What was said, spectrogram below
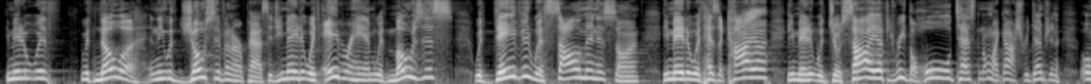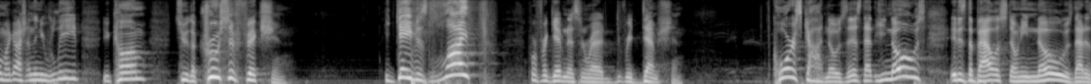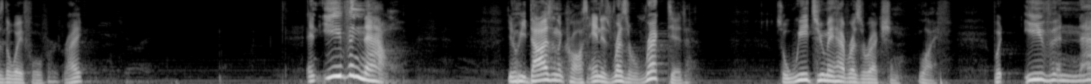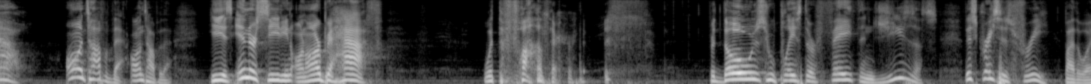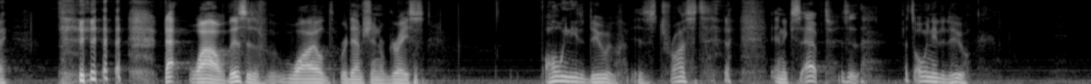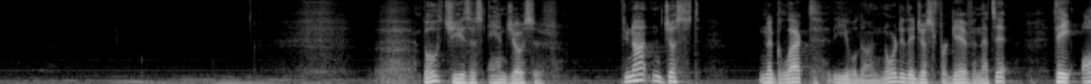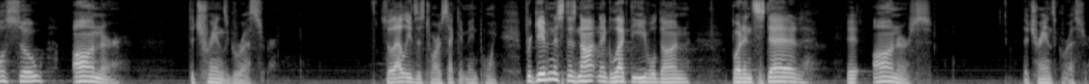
He made it with, with Noah and then with Joseph in our passage. He made it with Abraham, with Moses, with David, with Solomon, his son. He made it with Hezekiah. He made it with Josiah. If you read the whole Testament, oh my gosh, redemption. Oh my gosh. And then you read, you come to the crucifixion. He gave his life for forgiveness and redemption. Of course, God knows this, that He knows it is the ballast stone. He knows that is the way forward, right? And even now, you know, he dies on the cross and is resurrected so we too may have resurrection life. But even now, on top of that, on top of that, he is interceding on our behalf with the Father for those who place their faith in Jesus. This grace is free, by the way. that wow, this is wild redemption of grace all we need to do is trust and accept. That's all we need to do. Both Jesus and Joseph do not just neglect the evil done, nor do they just forgive and that's it. They also honor the transgressor. So that leads us to our second main point. Forgiveness does not neglect the evil done but instead it honors the transgressor.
